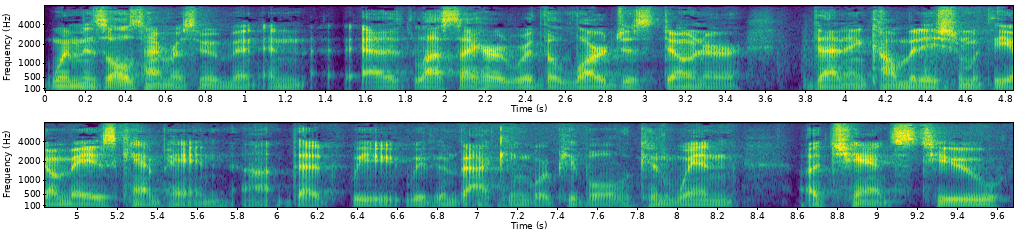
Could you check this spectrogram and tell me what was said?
women's Alzheimer's movement. And as last I heard, we're the largest donor that in combination with the Omaze campaign uh, that we, we've been backing where people can win a chance to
